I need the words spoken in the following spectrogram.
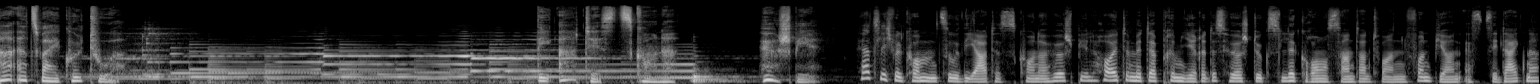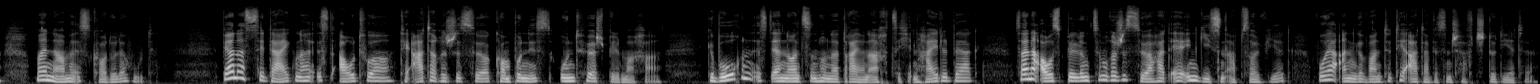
HR2 Kultur The Artists Corner Hörspiel Herzlich willkommen zu The Artists Corner Hörspiel, heute mit der Premiere des Hörstücks Le Grand Saint-Antoine von Björn S.C. Deigner. Mein Name ist Cordula Huth. Björn S.C. Deigner ist Autor, Theaterregisseur, Komponist und Hörspielmacher. Geboren ist er 1983 in Heidelberg. Seine Ausbildung zum Regisseur hat er in Gießen absolviert, wo er angewandte Theaterwissenschaft studierte.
